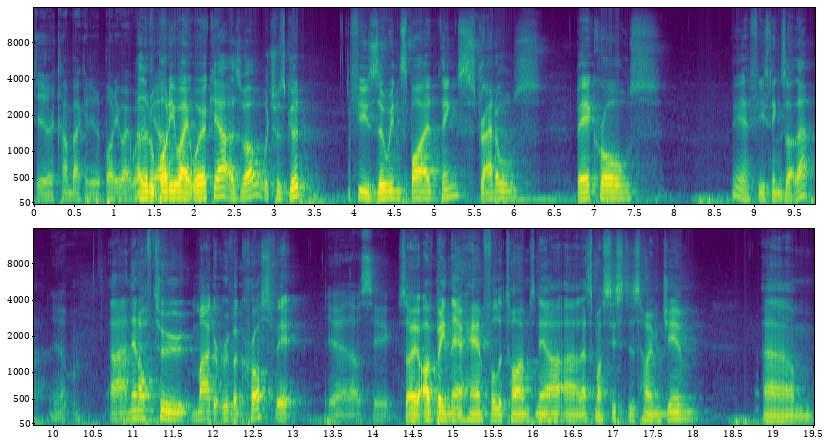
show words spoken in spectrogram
Did a comeback and did a body weight A little workout. body weight workout as well, which was good. A few Zuu inspired things, straddles, bear crawls, yeah, a few things like that. Yep. Uh, and then off to Margaret River CrossFit. Yeah, that was sick. So I've been there a handful of times now. Uh, that's my sister's home gym um,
